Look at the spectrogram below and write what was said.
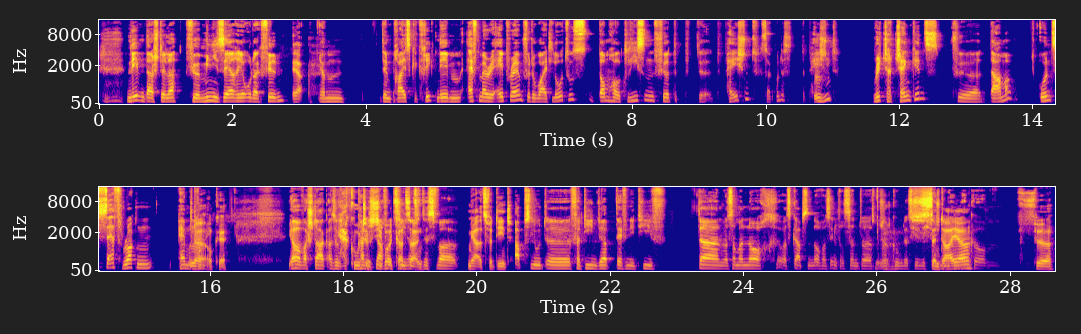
Nebendarsteller für Miniserie oder Film ja. ähm, den Preis gekriegt, neben F. Mary Abraham für The White Lotus, Dom Hall Gleason für The, The, The Patient, sagt man das? The Patient. Mhm. Richard Jenkins für Dama und Seth Rocken, Pam und ja, okay. Ja, war stark. Also ja, gut, kann ich, ich wollte gerade sagen, also das war mehr als verdient. Absolut äh, verdient, ja, definitiv. Dann, was haben wir noch? Was gab es denn noch, was interessant war? Muss ich gucken, dass hier nicht Zendaya für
